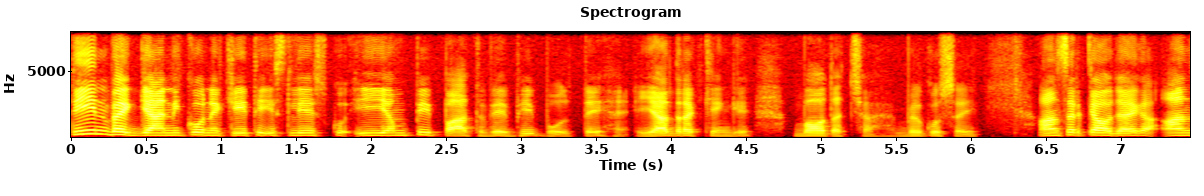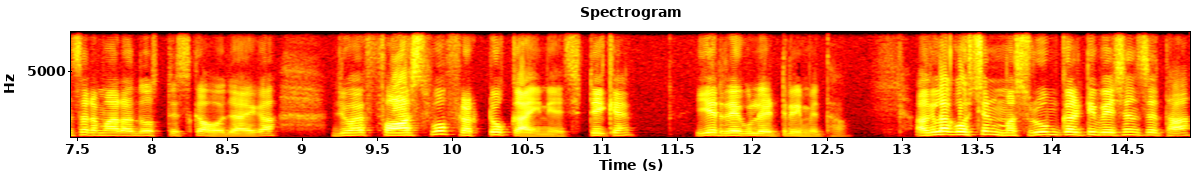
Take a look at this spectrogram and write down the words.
तीन वैज्ञानिकों ने की थी, इसलिए इसको ईएमपी e पाथवे भी बोलते हैं। याद रखेंगे। बहुत अच्छा है। बिल्कुल सही। आंसर क्या हो जाएगा? आंसर हमारा दोस्त इसका हो जाएगा, जो है फॉस्फोफ्रक्टोकाइनेज ठीक है? ये रेगुलेटरी में था। अगला क्वेश्चन मशरूम कल्टीवेशन से था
